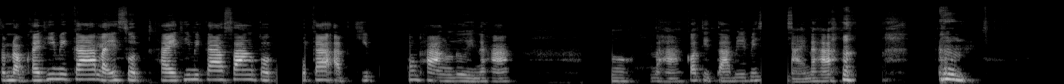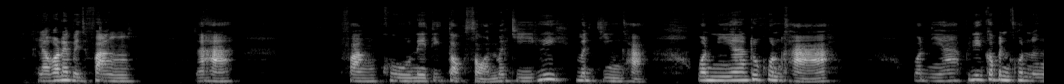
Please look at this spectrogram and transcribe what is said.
สำหรับใครที่ไม่กล้าไลฟ์สดใครที่ไม่กล้าสร้างตัวไม่กล้าอัดคลิปช่องทางเลยนะคะเออนะคะ ก็ติดตามพี่ไม่เสียหายนะคะ แล้วก็ได้ไปฟังนะคะ ฟังครูในทิกตอกสอนเมื่อกี้เฮ้ยมันจริงค่ะ วันนี้ทุกคนขาวันนี้พี่นี่ก็เป็นคนหนึ่ง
